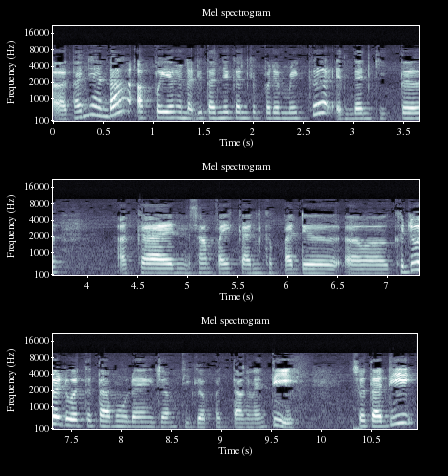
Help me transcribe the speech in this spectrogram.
uh, tanya anda apa yang hendak ditanyakan kepada mereka and then kita akan sampaikan kepada uh, kedua-dua tetamu Dayang jam 3 petang nanti. So tadi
